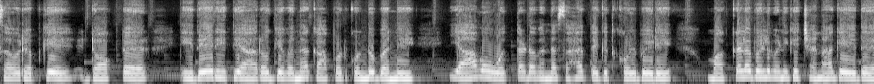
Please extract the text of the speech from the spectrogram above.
ಸೌರಭ್ಗೆ ಡಾಕ್ಟರ್ ಇದೇ ರೀತಿ ಆರೋಗ್ಯವನ್ನ ಕಾಪಾಡಿಕೊಂಡು ಬನ್ನಿ. ಯಾವ ಒತ್ತಡವನ್ನ ಸಹ ತೆಗೆದುಕೊಳ್ಬೇಡಿ. ಮಕ್ಕಳ ಬೆಳವಣಿಗೆ ಚೆನ್ನಾಗೇ ಇದೆ.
